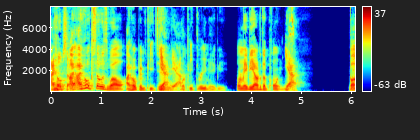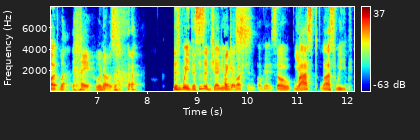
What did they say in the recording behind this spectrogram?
I hope so. I, I hope so as well. I hope in P two yeah, yeah. or P three maybe. Or maybe out of the points. Yeah. But hey, who knows? This wait, this is a genuine guess, question. Okay, so yeah. last last week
